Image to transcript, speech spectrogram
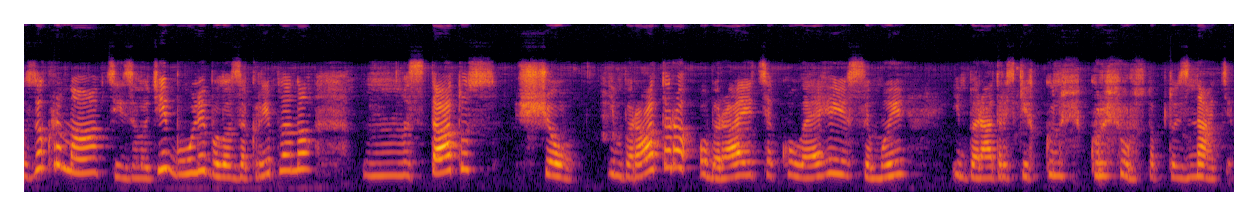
Зокрема, в цій золотій булі було закріплено статус, що імператора обирається колегією семи імператорських курф- курфюрст, тобто знатів.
